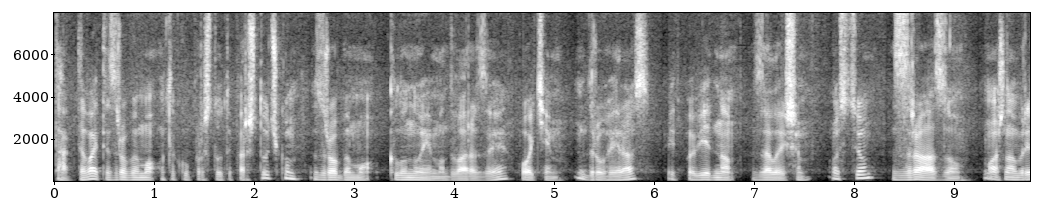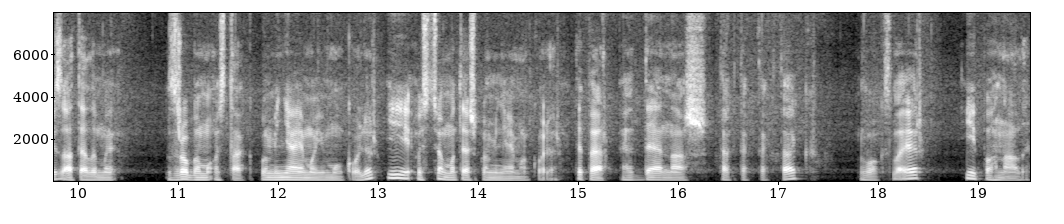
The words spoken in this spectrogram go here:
Так, давайте зробимо отаку просту тепер штучку. Зробимо, клонуємо два рази, потім другий раз, відповідно, залишимо ось цю. Зразу можна обрізати, але ми зробимо ось так. Поміняємо йому колір. І ось цьому теж поміняємо колір. Тепер, е, де наш так, так, так, так, Vox Layer. І погнали.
